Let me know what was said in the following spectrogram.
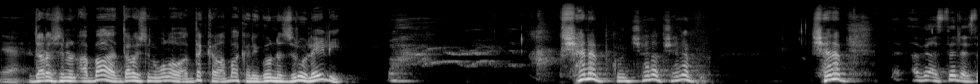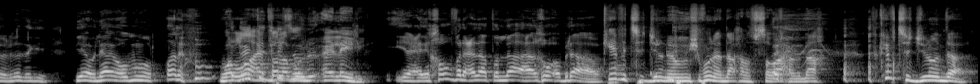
يعني. لدرجه انه الاباء لدرجه انه والله أتذكر الاباء كانوا يقولون نزلوه ليلي. شنب كنت شنب شنب. شنب. أبي أستنى أستنى دقيقة؟ في أولياء أمور طلبوا. والله طلبوا آه، ليلي. يعني خوفا على طلاب أبنائهم. كيف تسجلون؟ لو يشوفونه داخل في الصباح داخل. كيف تسجلون ذا؟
